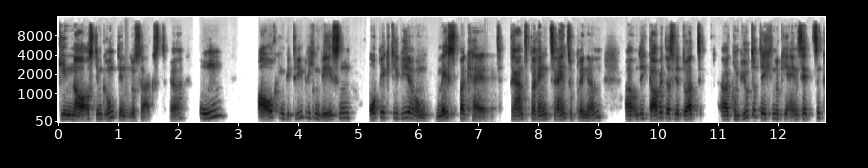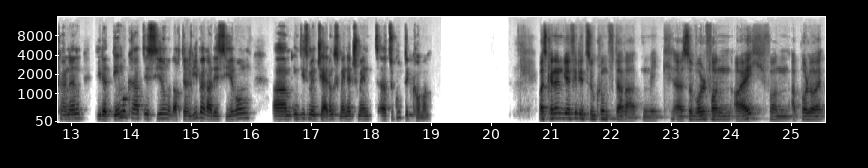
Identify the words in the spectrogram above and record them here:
genau aus dem Grund, den du sagst, ja, um auch im betrieblichen Wesen Objektivierung, Messbarkeit, Transparenz reinzubringen. Und ich glaube, dass wir dort äh, Computertechnologie einsetzen können, die der Demokratisierung und auch der Liberalisierung ähm, in diesem Entscheidungsmanagement äh, zugutekommen. Was können wir für die Zukunft erwarten, Mick? Äh, sowohl von euch, von Apollo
